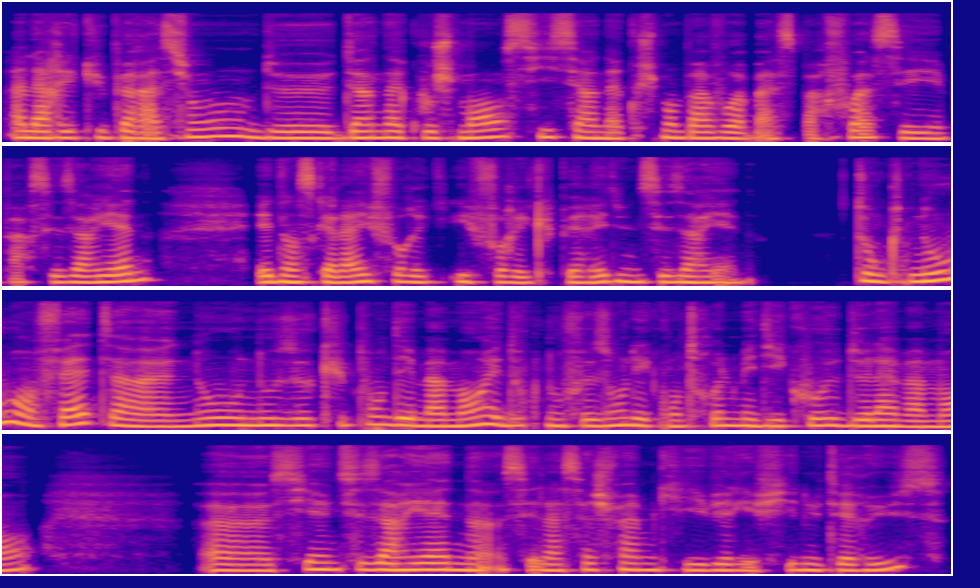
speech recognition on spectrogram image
à la récupération d'un accouchement si c'est un accouchement par voie basse. Parfois c'est par césarienne et dans ce cas-là il faut il faut récupérer d'une césarienne. Donc nous, en fait, euh, nous nous occupons des mamans et donc nous faisons les contrôles médicaux de la maman. Euh, S'il y a une césarienne, c'est la sage-femme qui vérifie l'utérus.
